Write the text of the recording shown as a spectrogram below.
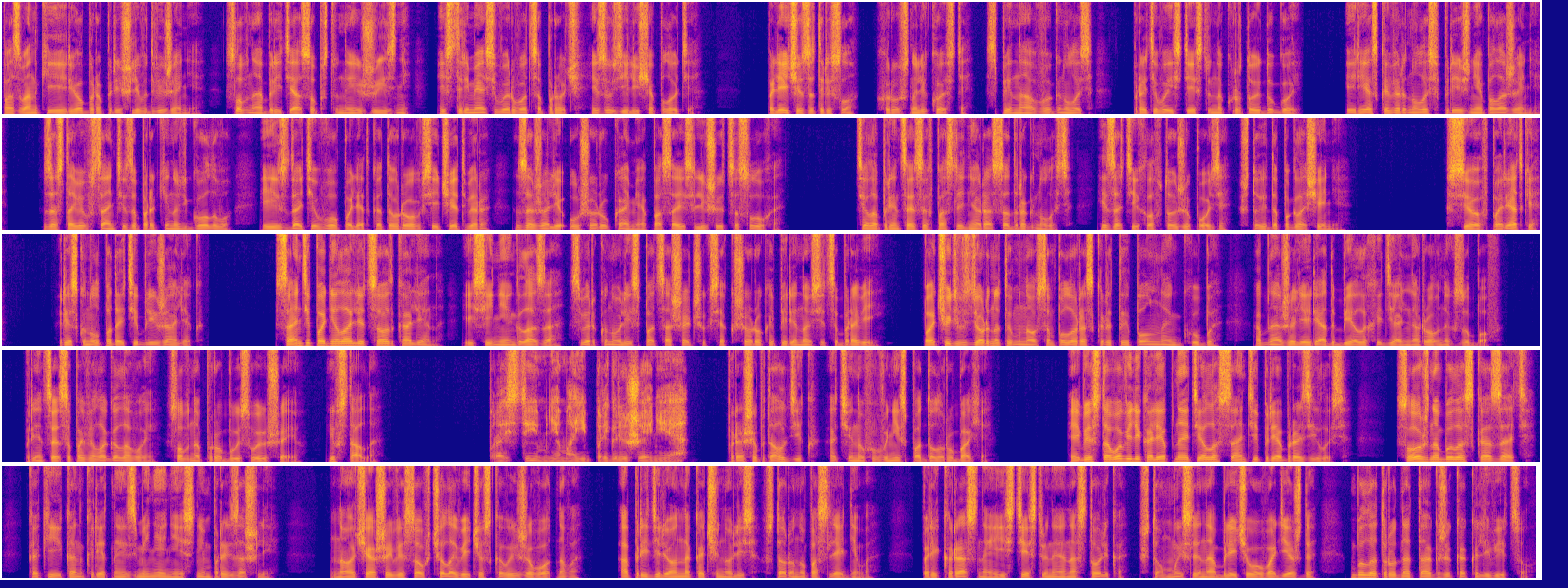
Позвонки и ребра пришли в движение, словно обретя собственные жизни и стремясь вырваться прочь из узилища плоти. Плечи затрясло, хрустнули кости, спина выгнулась противоестественно крутой дугой и резко вернулась в прежнее положение, заставив Санти запрокинуть голову и издать вопль, от которого все четверо зажали уши руками, опасаясь лишиться слуха. Тело принцессы в последний раз содрогнулось и затихло в той же позе, что и до поглощения. Все в порядке?» — рискнул подойти ближе Олег. Санди подняла лицо от колен, и синие глаза сверкнулись под сошедшихся к широкой переносице бровей. По чуть вздернутым носом полураскрытые полные губы обнажили ряд белых идеально ровных зубов. Принцесса повела головой, словно пробуя свою шею, и встала. «Прости мне мои прегрешения», – прошептал Дик, оттянув вниз подол рубахи. И без того великолепное тело Санти преобразилось. Сложно было сказать, какие конкретные изменения с ним произошли. Но чаши весов человеческого и животного определенно качнулись в сторону последнего. Прекрасное и естественное настолько, что мысленно облечь его в одежды было трудно так же, как и львицу.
